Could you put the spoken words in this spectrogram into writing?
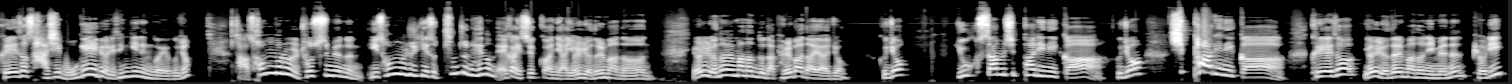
그래서 45개의 별이 생기는 거예요. 그죠? 자, 선물을 줬으면은 이 선물 주기에서 충전해 놓은 애가 있을 거 아니야. 18만 원. 18만 원도 나 별 받아야죠. 그죠? 6, 3, 18이니까, 그죠? 18이니까, 그래서 18만 원이면은 별이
